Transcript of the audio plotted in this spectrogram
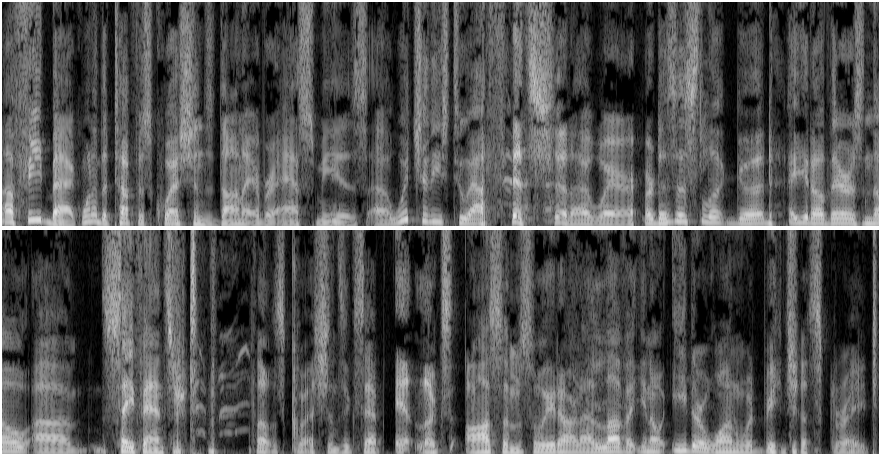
uh, feedback. One of the toughest questions Donna ever asked me is, uh, which of these two outfits should I wear? Or does this look good? You know, there's no um, safe answer to that those questions, except it looks awesome, sweetheart. I love it. You know, either one would be just great.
